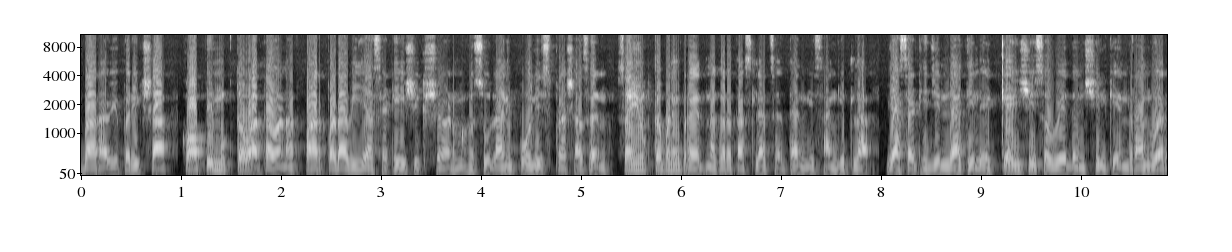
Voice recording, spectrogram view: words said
बारावी परीक्षा कॉपी मुक्त वातावरणात पार पडावी यासाठी शिक्षण महसूल आणि पोलीस प्रशासन संयुक्तपणे प्रयत्न करत असल्याचं त्यांनी सांगितलं. यासाठी जिल्ह्यातील एक्क्याऐंशी संवेदनशील केंद्रांवर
